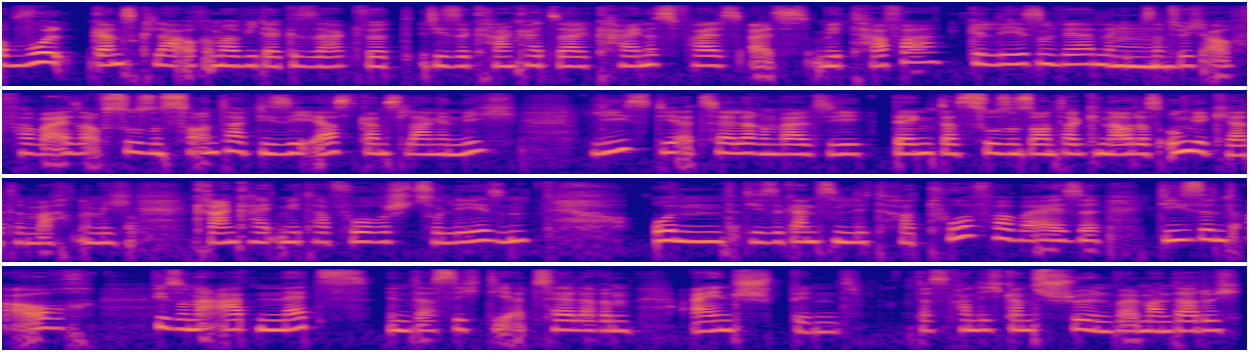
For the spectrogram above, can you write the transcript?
obwohl ganz klar auch immer wieder gesagt wird, diese Krankheit soll keinesfalls als Metapher gelesen werden. Da mhm. gibt es natürlich auch Verweise auf Susan Sontag, die sie erst ganz lange nicht liest, die Erzählerin, weil sie denkt, dass Susan Sontag genau das Umgekehrte macht, nämlich Krankheit metaphorisch zu lesen. Und diese ganzen Literaturverweise, die sind auch wie so eine Art Netz, in das sich die Erzählerin einspinnt. Das fand ich ganz schön, weil man dadurch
